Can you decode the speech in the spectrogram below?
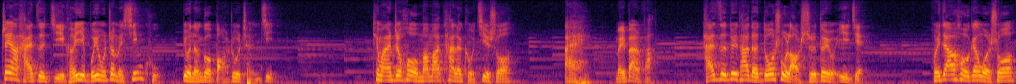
这样孩子既可以不用这么辛苦，又能够保住成绩。”听完之后，妈妈叹了口气说：“哎，没办法，孩子对他的多数老师都有意见。回家后跟我说，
